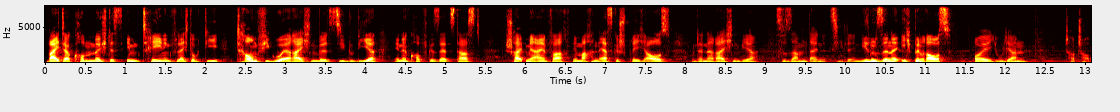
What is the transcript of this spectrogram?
weiterkommen möchtest im Training, vielleicht auch die Traumfigur erreichen willst, die du dir in den Kopf gesetzt hast. Schreib mir einfach, wir machen ein Erstgespräch aus und dann erreichen wir zusammen deine Ziele. In diesem Sinne, ich bin raus, euer Julian. Ciao, ciao.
